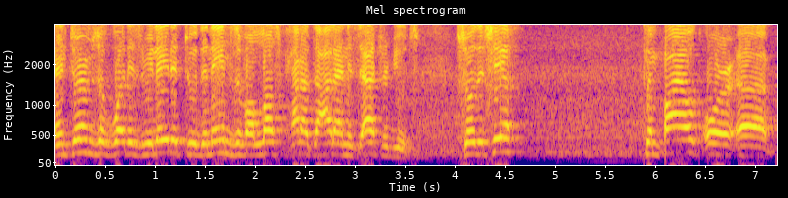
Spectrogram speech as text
in terms of what is related to the names of Allah subhanahu wa ta'ala and his attributes. So the Sheikh compiled or uh,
